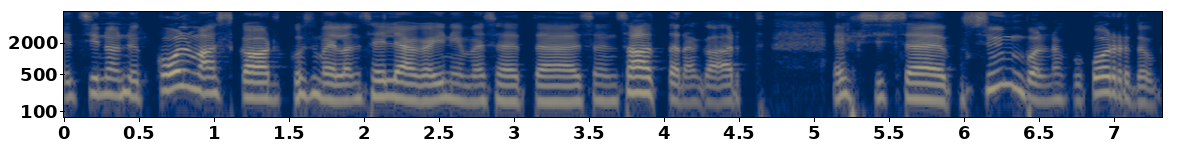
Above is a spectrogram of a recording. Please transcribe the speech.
et siin on nüüd kolmas kaart, kus meil on seljaga inimesed, äh, see on saatana kaart ehk siis see sümbol nagu kordub.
